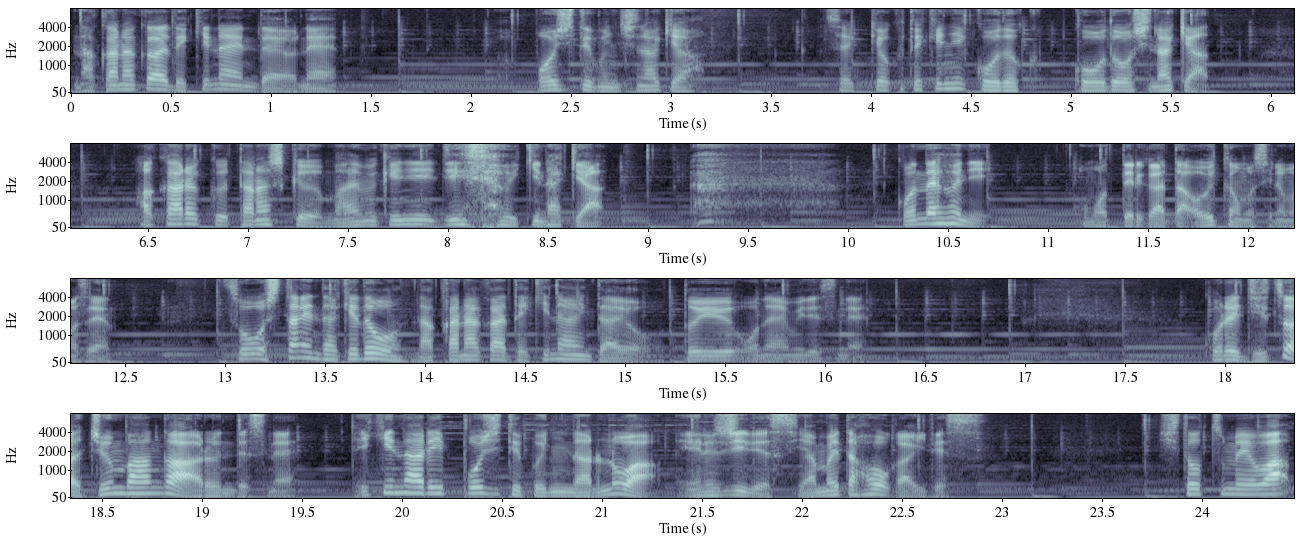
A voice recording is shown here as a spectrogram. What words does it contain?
なかなかできないんだよね。ポジティブにしなきゃ。積極的に行動行動しなきゃ。明るく楽しく前向きに人生を生きなきゃ。こんな風に思ってる方多いかもしれません。そうしたいんだけどなかなかできないんだよというお悩みですね。これ実は順番があるんですね。いきなりポジティブになるのは NG です。やめた方がいいです。1つ目は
